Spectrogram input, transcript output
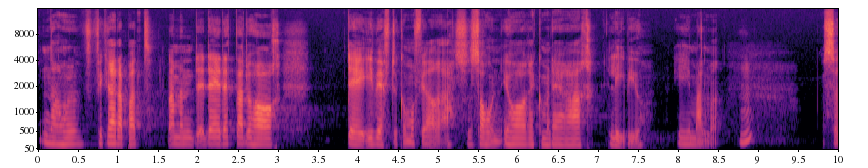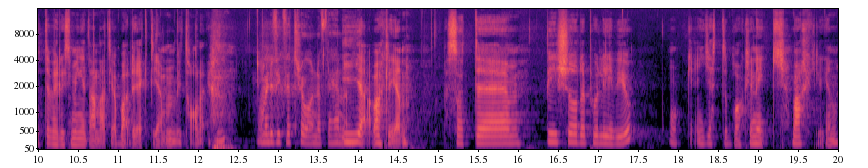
när hon fick reda på att Nej, men det, det är detta du har, det är IVF du kommer få göra, så sa hon jag rekommenderar Livio i Malmö. Så att det var liksom inget annat, jag bara direkt, ja men vi tar det. Ja, Men du fick förtroende för henne? Ja, verkligen. Så att eh, vi körde på Livio och en jättebra klinik, verkligen.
